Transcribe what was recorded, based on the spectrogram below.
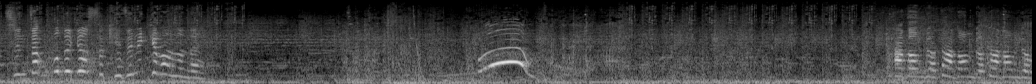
나 진짜 코드기어스 개재밌게 봤는데. 오! 다 덤벼, 다 덤벼, 다 덤벼.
